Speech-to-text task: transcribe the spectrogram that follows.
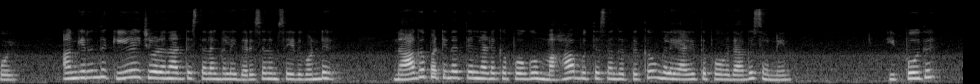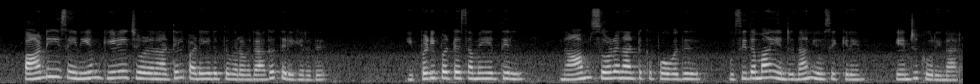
போய் அங்கிருந்து கீழே சோழ நாட்டு ஸ்தலங்களை தரிசனம் செய்து கொண்டு நாகப்பட்டினத்தில் நடக்கப் போகும் மகா புத்த சங்கத்துக்கு உங்களை அழைத்து போவதாக சொன்னேன். இப்போது பாண்டிய சேனியும் கீழே சோழ நாட்டில் படையெடுத்து வருவதாக தெரிகிறது. இப்படிப்பட்ட சமயத்தில் நாம் சோழ நாட்டுக்கு போவது உசிதமா என்றுதான் யோசிக்கிறேன் என்று கூறினார்.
